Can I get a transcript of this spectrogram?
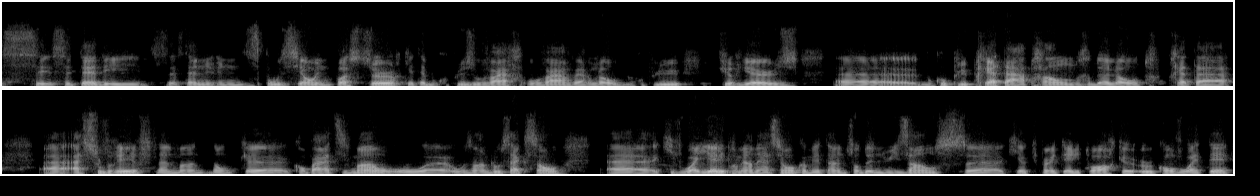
C'était une, disposition, une posture qui était beaucoup plus ouverte ouvert vers l'autre, beaucoup plus curieuse, euh, beaucoup plus prête à apprendre de l'autre, prête à, s'ouvrir finalement. Donc, euh, comparativement aux, euh, anglo-saxons, qui voyaient les Premières Nations comme étant une sorte de nuisance qui occupait un territoire que eux convoitaient.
